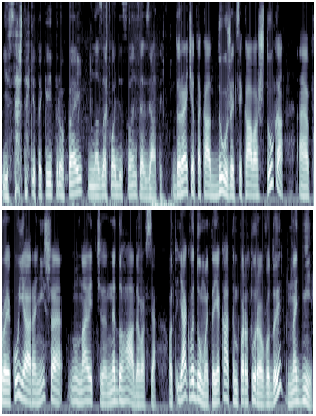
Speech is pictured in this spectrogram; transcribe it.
і все ж таки такий трофей на заході сонця взятий. До речі, така дуже цікава штука, е, про яку я раніше ну, навіть не догадувався. От як ви думаєте, яка температура води на дні?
